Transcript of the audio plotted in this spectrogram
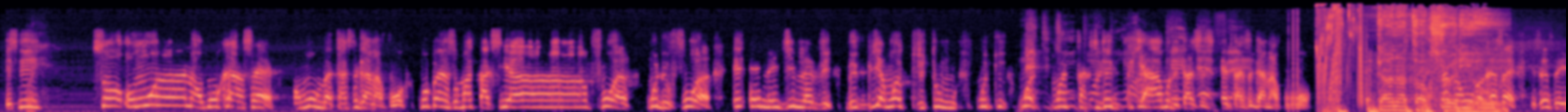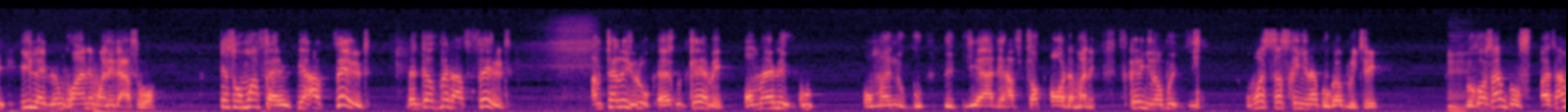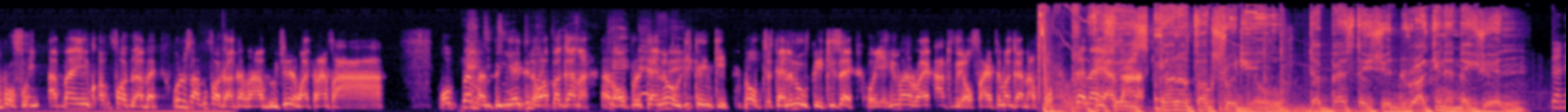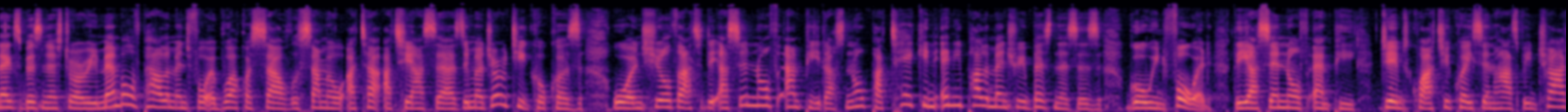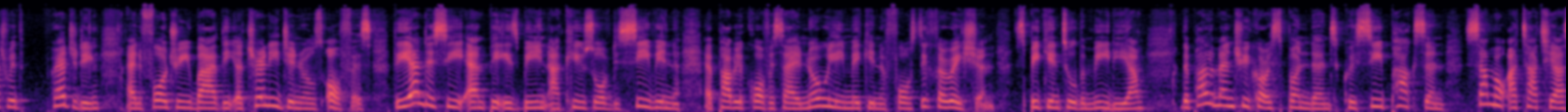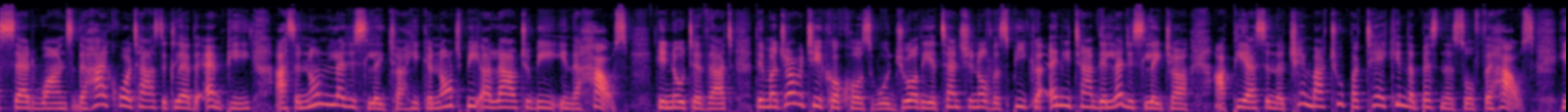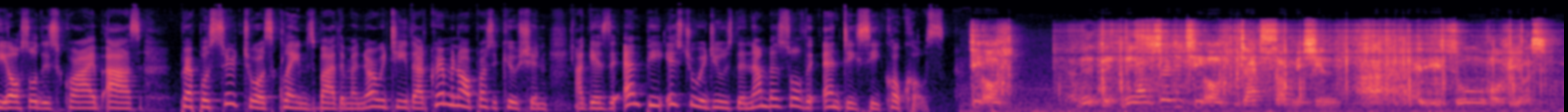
You see? So ɔmo ara na ɔmo kaa sɛ ɔmo mbɛ taxi Ghanafoɔ mo bɛn so mo taxi aa fuel mo de fuel e- energy levy beebi a mo atutu mu mo tu mo mo taxi de biara mo de taxi ɛ taxi Ghanafoɔ. Ghana Talks That's what Radio. we say. It says the e-levy nkwan ne money that's all. Yes, Oma failed. They have failed. The government has failed. I'm telling you, look, uh, Kemi, Omani gu, Omani gu, the yeah, they have chopped all the money. Skani, you know, what? Almost saskan, you know, go breach. Because uncle, as uncle for aban for the aban, when you for the uncle, I'm breaching what transfer. Open man pinye di na wapa Ghana. Na o pretend no di kenke na o pretend no fake. Say or human right activist or fight ma Ghana for. Then I This have is Ghana Talks Radio, the best station rocking the nation. Your next business story. Member of Parliament for Abuakwa South, Samuel Atta Akyea, says the majority caucus will ensure that the Asin North MP does not partake in any parliamentary businesses going forward. The Asin North MP, James Gyakye Quayson, has been charged with perjury and forgery by the Attorney General's office. The NDC MP is being accused of deceiving a public officer and knowingly making a false declaration. Speaking to the media, the parliamentary correspondent Chrissy Parkson Samuel Atta Akyea said once the High Court has declared the MP as a non-legislature, he cannot be allowed to be in the House. He noted that the majority caucus will draw the attention of the Speaker anytime the legislature appears in the chamber to partake in the business of the House. He also described as preposterous claims by the minority that criminal prosecution against the MP is to reduce the numbers of the NDC caucus. The, of, the, the, the absurdity of that submission uh, is so obvious.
